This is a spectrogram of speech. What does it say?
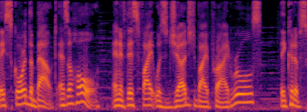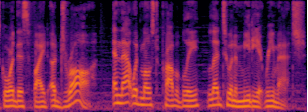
they scored the bout as a whole, and if this fight was judged by Pride rules, they could have scored this fight a draw, and that would most probably led to an immediate rematch.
